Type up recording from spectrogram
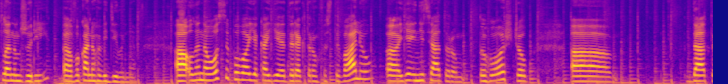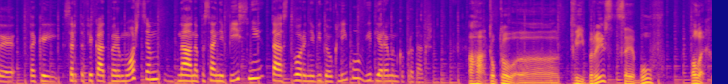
членом журі вокального відділення. А Олена Осипова, яка є директором фестивалю, є ініціатором того, щоб дати такий сертифікат переможцям на написання пісні та створення відеокліпу від Яременко Продакшн. Ага, тобто е, твій приз це був Олег.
